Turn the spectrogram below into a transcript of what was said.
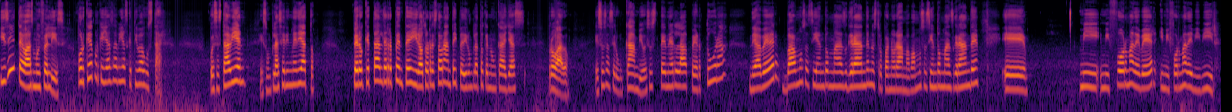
y sí, te vas muy feliz. ¿Por qué? Porque ya sabías que te iba a gustar. Pues está bien, es un placer inmediato. Pero ¿qué tal de repente ir a otro restaurante y pedir un plato que nunca hayas probado? Eso es hacer un cambio, eso es tener la apertura de a ver, vamos haciendo más grande nuestro panorama, vamos haciendo más grande eh, mi, mi forma de ver y mi forma de vivir.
